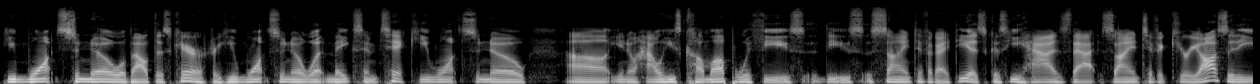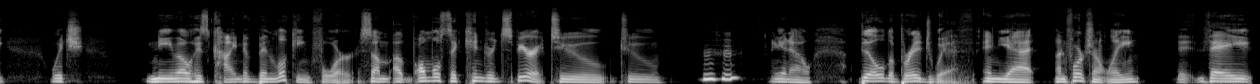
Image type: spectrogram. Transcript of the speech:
he wants to know about this character. He wants to know what makes him tick. He wants to know, uh, you know, how he's come up with these these scientific ideas because he has that scientific curiosity, which Nemo has kind of been looking for some uh, almost a kindred spirit to to you know build a bridge with, and yet unfortunately they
